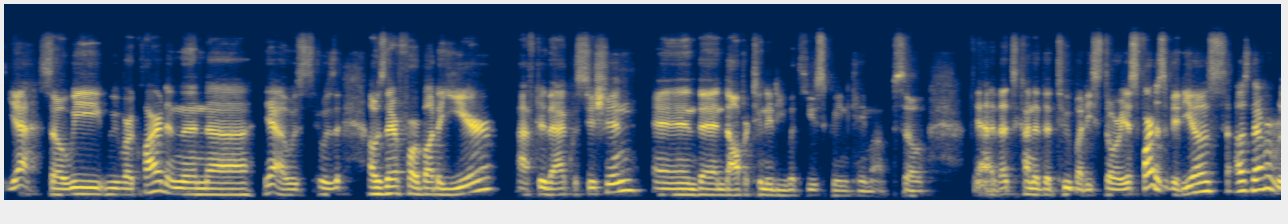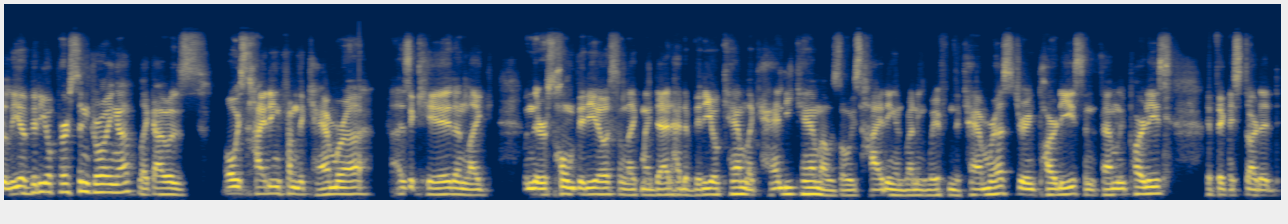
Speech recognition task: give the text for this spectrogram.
Yeah, so we we were acquired, and then uh, yeah, it was it was I was there for about a year after the acquisition, and then the opportunity with Uscreen came up. So. Yeah, that's kind of the TubeBuddy story. As far as videos, I was never really a video person growing up. Like I was always hiding from the camera as a kid and like when there's home videos and like my dad had a video cam like handy cam i was always hiding and running away from the cameras during parties and family parties if i started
